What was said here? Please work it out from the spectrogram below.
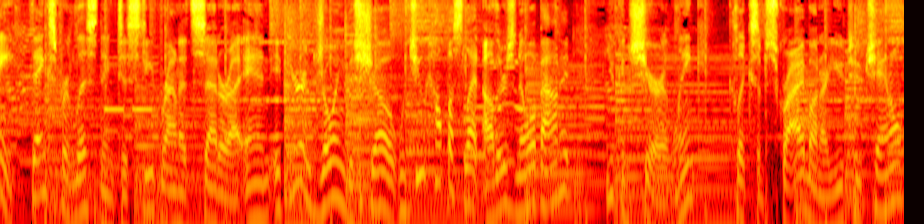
Hey, thanks for listening to Steve Brown, etc. And if you're enjoying the show, would you help us let others know about it? You can share a link, click subscribe on our YouTube channel,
